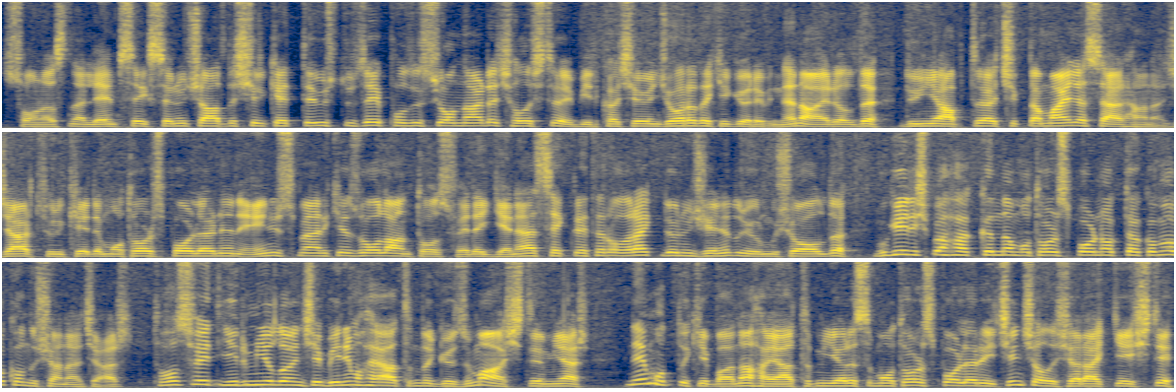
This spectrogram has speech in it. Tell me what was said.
sonrasında LEM 83 adlı şirkette üst düzey pozisyonlarda çalıştı ve birkaç ay önce oradaki görevinden ayrıldı. Dün yaptığı açıklamayla Serhan Acar, Türkiye'de motor sporlarının en üst merkezi olan TOSFED'e genel sekreter olarak döneceğini duyurmuş oldu. Bu gelişme hakkında motorspor.com'a konuşan Acar, TOSFED 20 yıl önce benim hayatımda gözümü açtığım yer. Ne mutlu ki bana hayatımın yarısı motor sporları için çalışarak geçti.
